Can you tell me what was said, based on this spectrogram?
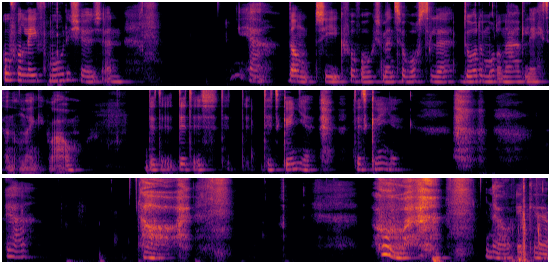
overleefmodusjes. En ja, dan zie ik vervolgens mensen worstelen door de modder naar het licht. En dan denk ik, wauw, dit, dit is, dit, dit, kun je. dit kun je. ja. Oh. Nou, ik uh,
